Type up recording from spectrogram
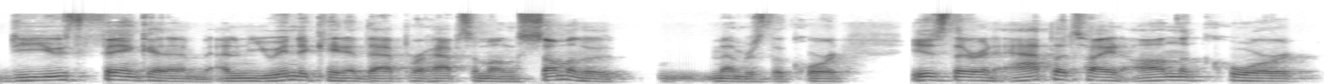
Do you think, and, and you indicated that perhaps among some of the members of the court, is there an appetite on the court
